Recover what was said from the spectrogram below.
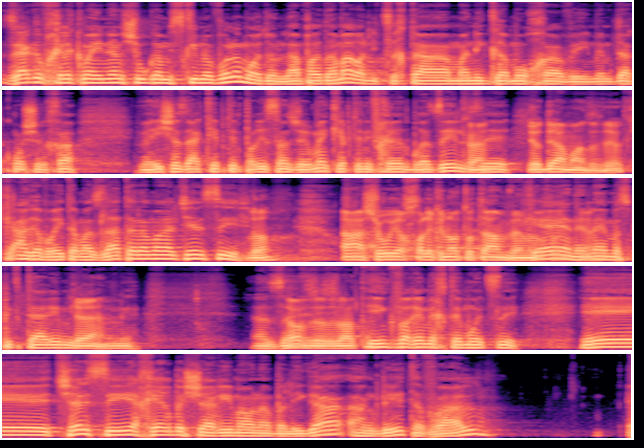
זה אגב חלק מהעניין שהוא גם הסכים לבוא למועדון, למפרד אמר אני צריך את המנהיג כמוך ועם עמדה כמו שלך, והאיש הזה היה קפטן פריס סן ג'רמן, קפטן נבחרת ברזיל, כן, זה... יודע מה זה להיות. אגב ראית מה זלאטן אמר על צ'לסי? לא. אה שהוא יכול לקנות אותם והם לא כן, אין כן. להם מספיק תארים. כן. אז טוב, זה זלאטן. אם כבר הם יחתמו אצלי. אה, צ'לסי הכי הרבה שערים העונה בליגה האנגלית, אבל 0-2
